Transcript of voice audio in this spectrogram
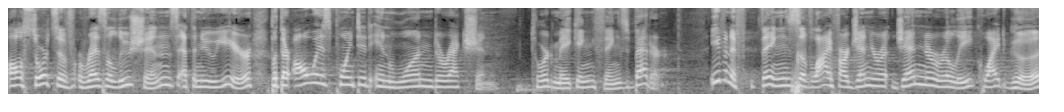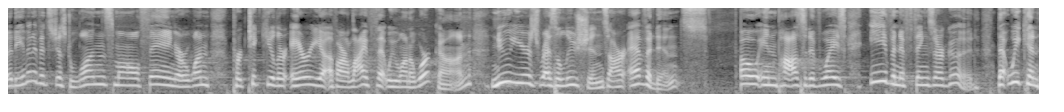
all sorts of resolutions at the new year, but they're always pointed in one direction toward making things better. Even if things of life are gener- generally quite good, even if it's just one small thing or one particular area of our life that we want to work on, New Year's resolutions are evidence grow in positive ways, even if things are good. That we can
